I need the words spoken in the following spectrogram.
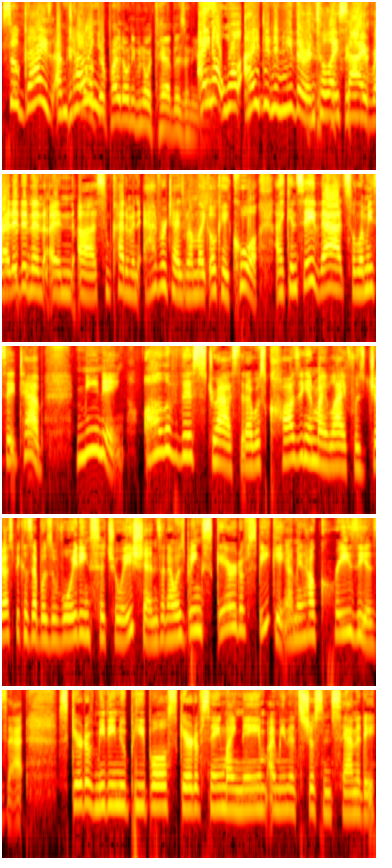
So, guys, I'm People telling out there you. probably don't even know what tab is anymore. I know. Well, I didn't either until I saw I read it in, an, in uh, some kind of an advertisement. I'm like, okay, cool. I can say that. So let me say tab. Meaning, all of this stress that I was causing in my life was just because I was avoiding situations and I was being scared of speaking. I mean, how crazy is that? Scared of meeting new people, scared of saying my name. I mean, it's just insanity.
